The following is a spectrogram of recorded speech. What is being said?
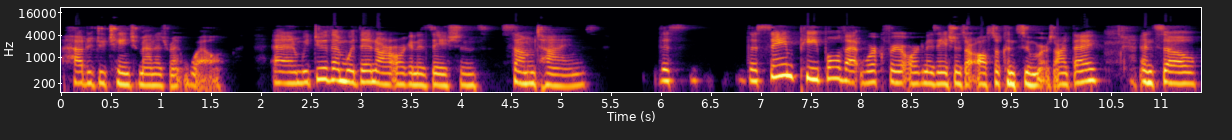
how to do change management well and we do them within our organizations sometimes. This the same people that work for your organizations are also consumers, aren't they? And so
